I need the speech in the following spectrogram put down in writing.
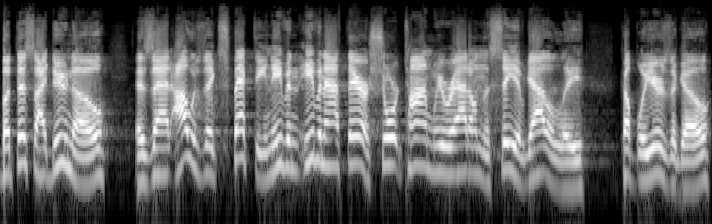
but this I do know is that I was expecting, even, even out there, a short time we were out on the Sea of Galilee a couple years ago,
